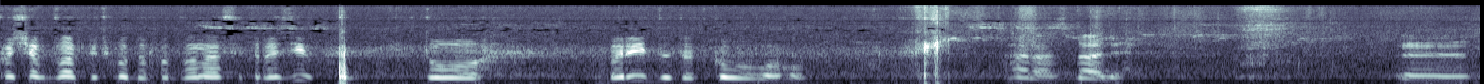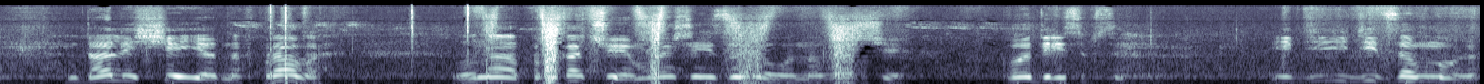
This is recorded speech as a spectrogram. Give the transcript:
хоча б два підходи по 12 разів, то беріть додаткову вагу. Гаразд, далі. Е, далі ще є одна вправа. Вона прокачує майже ізольовано ваші квадріцепси. Іді, ідіть за мною.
